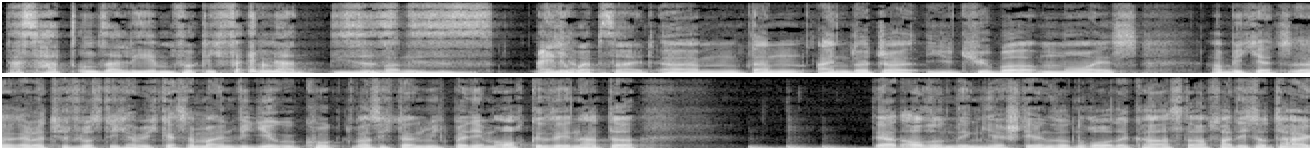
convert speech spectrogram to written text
das hat unser Leben wirklich verändert. dieses, dann- dieses eine hab, Website. Ähm, dann ein deutscher YouTuber, Mois, habe ich jetzt äh, relativ lustig, habe ich gestern mal ein Video geguckt, was ich dann mich bei dem auch gesehen hatte. Der hat auch so ein Ding hier stehen, so ein Rodecaster. Fand ich total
